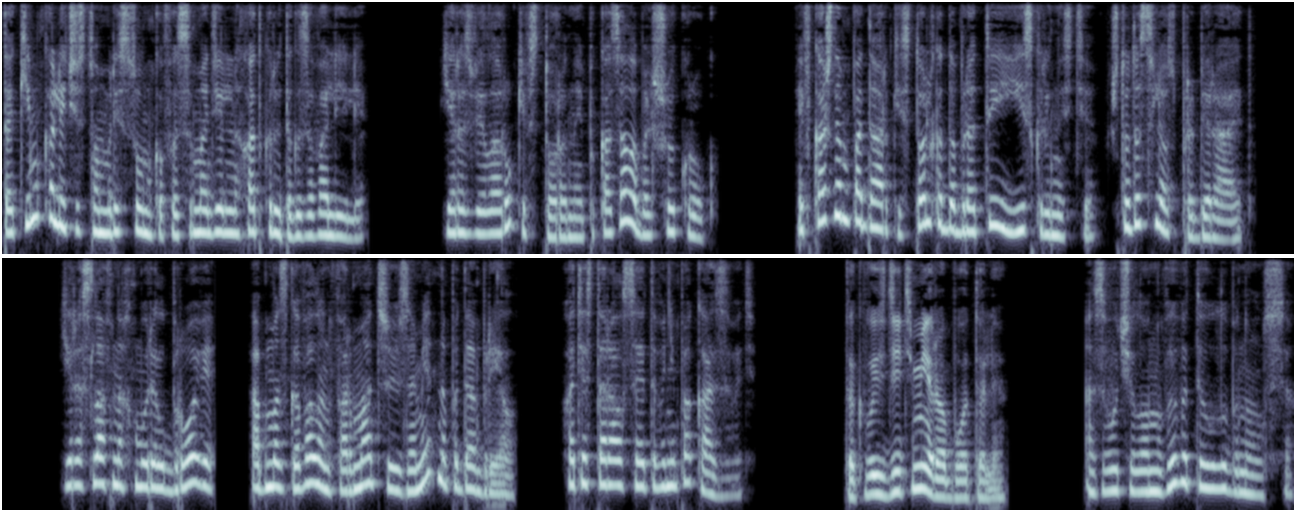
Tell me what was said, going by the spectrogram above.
таким количеством рисунков и самодельных открыток завалили. Я развела руки в стороны и показала большой круг. И в каждом подарке столько доброты и искренности, что до слез пробирает. Ярослав нахмурил брови, обмозговал информацию и заметно подобрел, хотя старался этого не показывать. «Так вы с детьми работали?» Озвучил он вывод и улыбнулся.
